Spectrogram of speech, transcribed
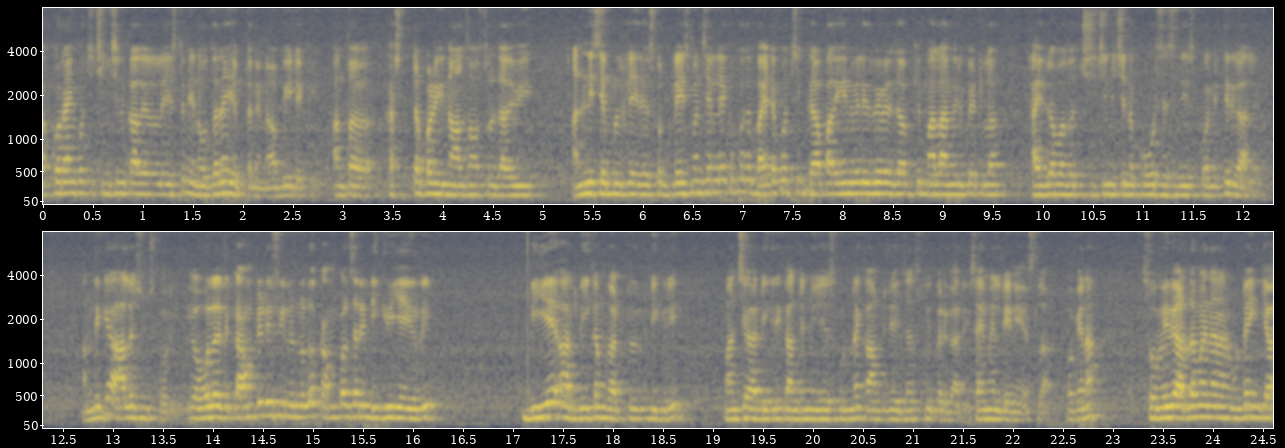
తక్కువ ర్యాంక్ వచ్చి చిన్న చిన్న కాలేజీలో చేస్తే నేను వద్దనే చెప్తాను నేను ఆ బీటెక్కి అంత కష్టపడి నాలుగు సంవత్సరాలు చదివి అన్ని సెంబుల్ క్లియర్ చేసుకొని ప్లేస్మెంట్స్ ఏం లేకపోతే బయటకు వచ్చి పదిహేను వేలు ఇరవై వేల జాబ్కి మళ్ళీ అమీర్పేటలో హైదరాబాద్ వచ్చి చిన్న చిన్న కోర్సెస్ తీసుకొని తిరగాలి. అందుకే ఆలోచించుకోరు. ఎవరైతే కాంపిటేటివ్ ఫీల్డ్ ఉన్నలో కంపల్సరీ డిగ్రీ చేయాలి బీఏ ఆర్ బీకామ్ కట్టు డిగ్రీ మంచిగా డిగ్రీ కంటిన్యూ చేసుకుంటే కాంపిటేటివ్ ఎగ్జామ్స్ ప్రిపేర్ కాదు సైమల్టేనియస్లో ఓకేనా? సో మీకు అర్థమైందని అనుకుంటే ఇంకా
